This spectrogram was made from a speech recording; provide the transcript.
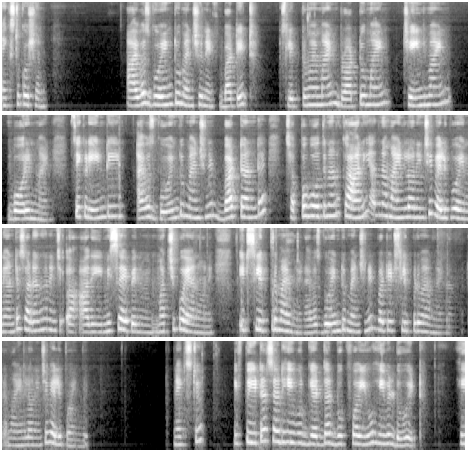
next question I was going to mention it but it slip to my mind brought to mind change mind bore in mind. So ఇక్కడ ఏంటి I was going to mention it but అంటే చెప్పబోతున్నాను కానీ అది నా మైండ్లో నుంచి వెళ్ళిపోయింది. అంటే సడన్గా నేను అది మిస్ అయిపోయింది మర్చిపోయాను అని. It slipped my mind I was going to mention it but it slipped my mind అనమాట మైండ్లో నుంచి వెళ్ళిపోయింది. Next if Peter said he would get that book for you he will do it he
